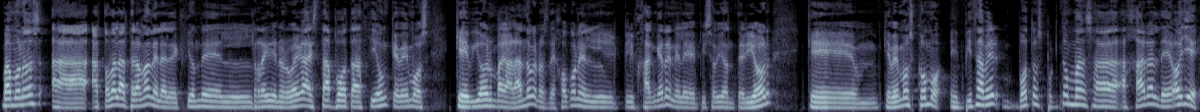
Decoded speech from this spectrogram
vámonos a, a toda la trama de la elección del rey de Noruega, esta votación que vemos que Bjorn va ganando, que nos dejó con el cliffhanger en el episodio anterior, que, que vemos cómo empieza a haber votos poquito más a, a Harald de, oye...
